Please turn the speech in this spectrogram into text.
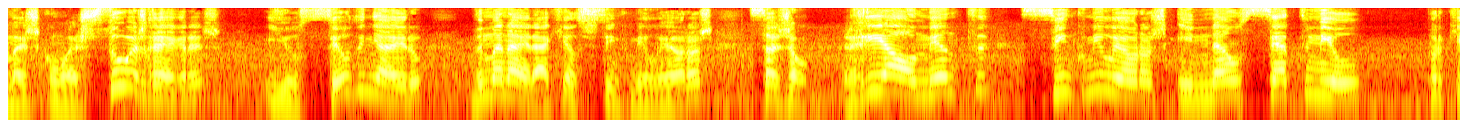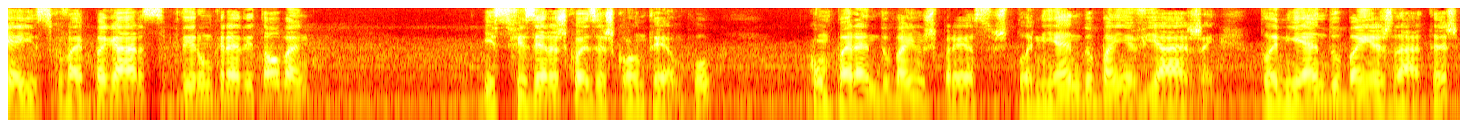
Mas com as suas regras e o seu dinheiro, de maneira a que esses 5 mil euros sejam realmente 5 mil euros e não 7 mil porque é isso que vai pagar se pedir um crédito ao banco. E se fizer as coisas com o tempo, comparando bem os preços, planeando bem a viagem, planeando bem as datas,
